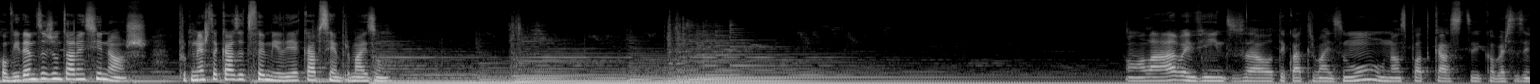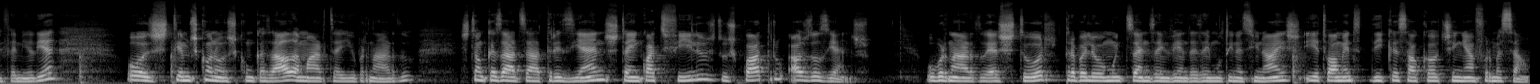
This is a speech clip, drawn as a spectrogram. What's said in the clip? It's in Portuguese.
Convidamos a juntarem-se a nós, porque nesta casa de família cabe sempre mais um. Olá, bem-vindos ao T4 mais um, o nosso podcast de conversas em família. Hoje temos connosco um casal, a Marta e o Bernardo. Estão casados há 13 anos, têm quatro filhos, dos 4 aos 12 anos. O Bernardo é gestor, trabalhou muitos anos em vendas em multinacionais e atualmente dedica-se ao coaching e à formação.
